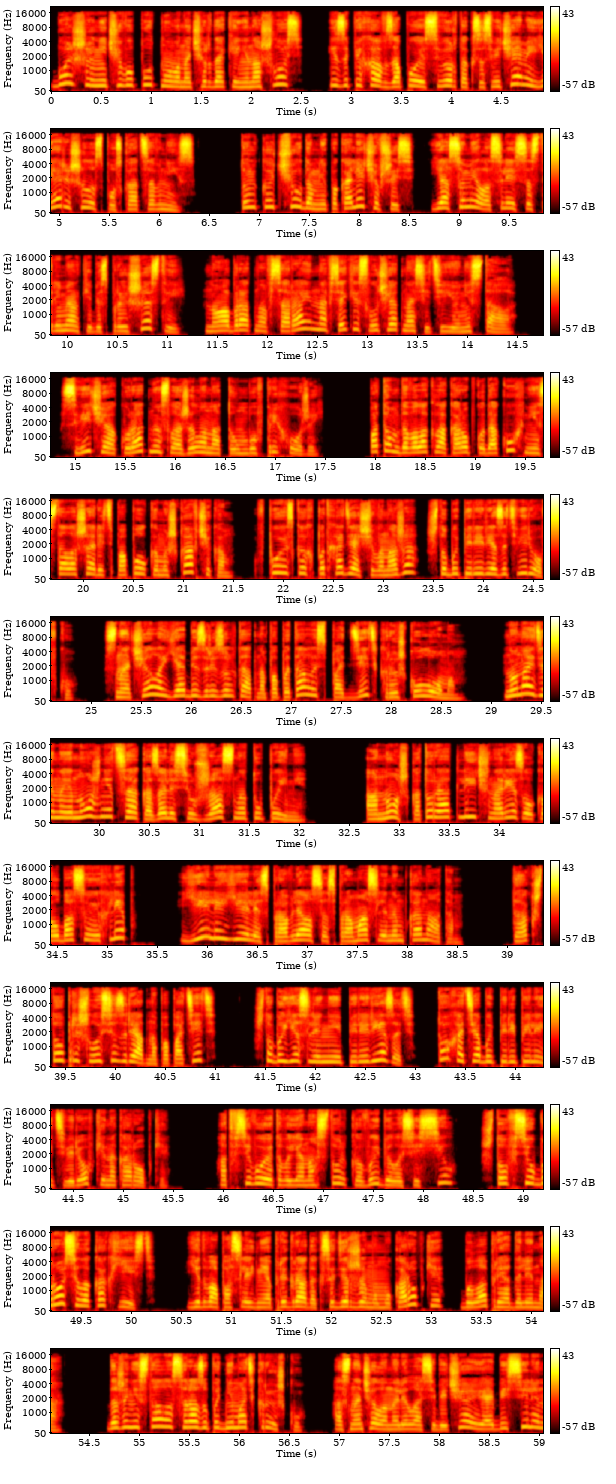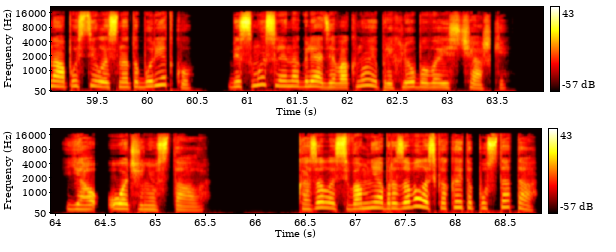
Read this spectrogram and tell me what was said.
Больше ничего путного на чердаке не нашлось, и, запихав за пояс сверток со свечами, я решила спускаться вниз. Только чудом не покалечившись, я сумела слезть со стремянки без происшествий, но обратно в сарай на всякий случай относить ее не стала. Свечи аккуратно сложила на тумбу в прихожей. Потом доволокла коробку до кухни и стала шарить по полкам и шкафчикам в поисках подходящего ножа, чтобы перерезать веревку. Сначала я безрезультатно попыталась поддеть крышку ломом. Но найденные ножницы оказались ужасно тупыми. А нож, который отлично резал колбасу и хлеб, еле-еле справлялся с промасленным канатом. Так что пришлось изрядно попотеть, чтобы если не перерезать, то хотя бы перепилить веревки на коробке. От всего этого я настолько выбилась из сил, что все бросила как есть. Едва последняя преграда к содержимому коробки была преодолена. Даже не стала сразу поднимать крышку, а сначала налила себе чаю и обессиленно опустилась на табуретку, бессмысленно глядя в окно и прихлебывая из чашки. Я очень устала. Казалось, во мне образовалась какая-то пустота.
